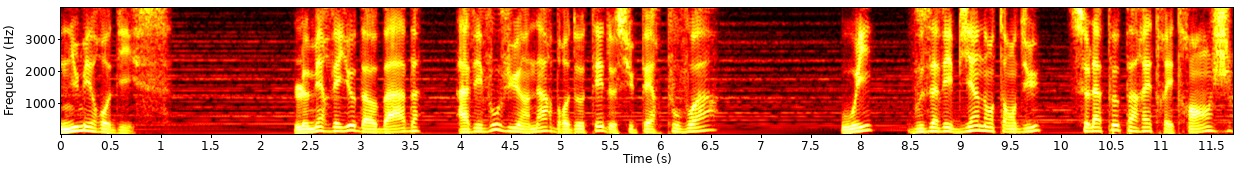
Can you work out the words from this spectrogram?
Numéro 10. Le merveilleux baobab, avez-vous vu un arbre doté de super pouvoirs? Oui, vous avez bien entendu, cela peut paraître étrange,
